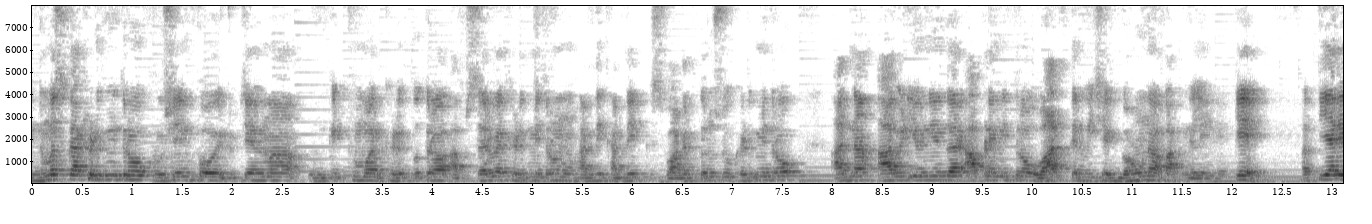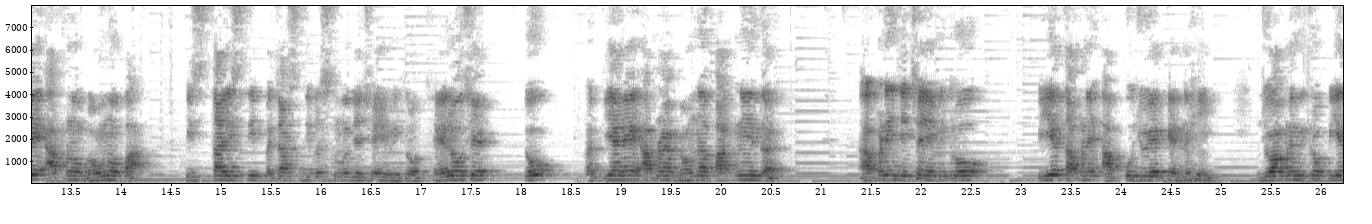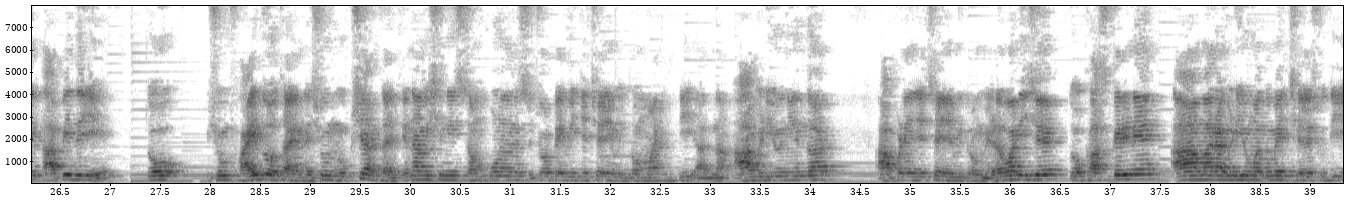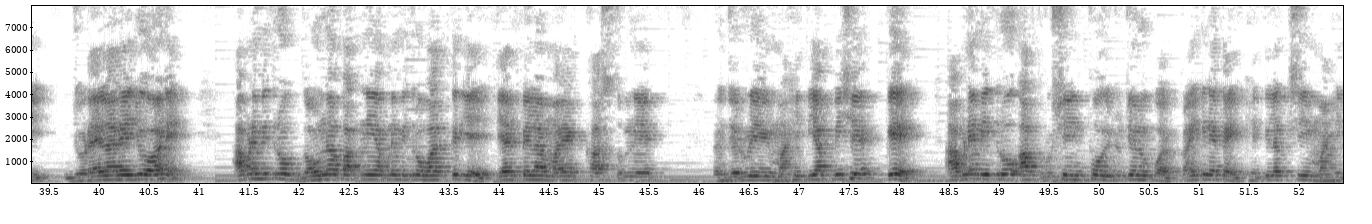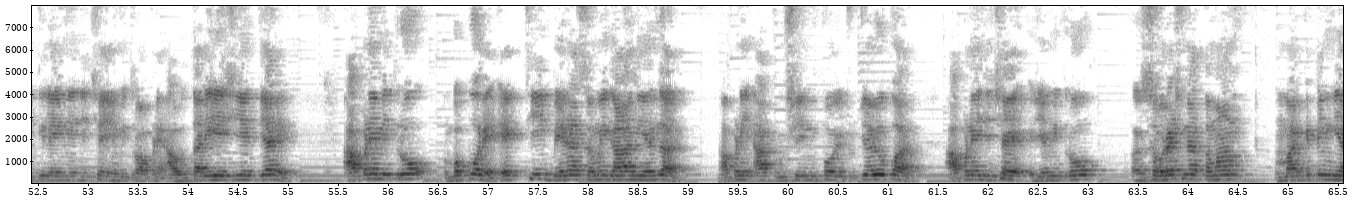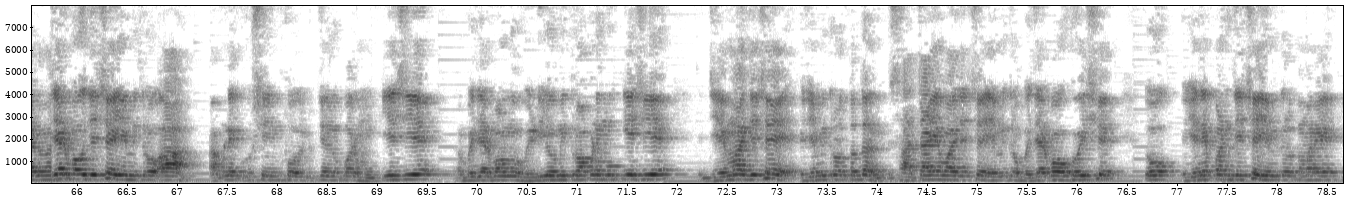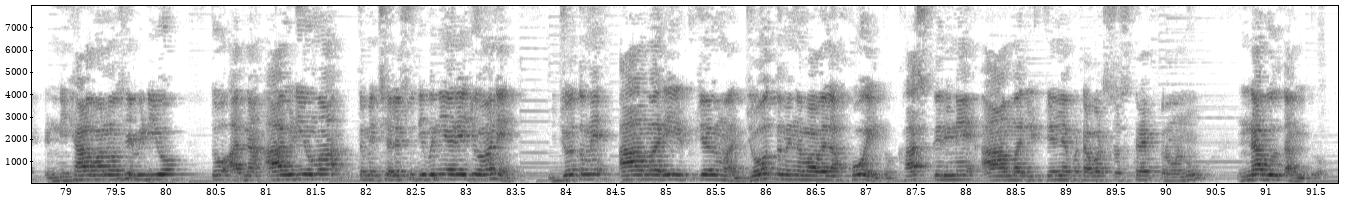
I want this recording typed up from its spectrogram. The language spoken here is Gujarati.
નમસ્કાર ખેડૂત મિત્રો, કૃષિ ઇન્ફો યુટ્યુબ ચેનલમાં હું ઠુમર ખેડૂત પુત્ર, આપ સર્વે ખેડૂત મિત્રોનું હાર્દિક હાર્દિક સ્વાગત કરું છું. ખેડૂત મિત્રો, આજના આ વિડીયોની અંદર આપણે મિત્રો વાત કરવી છે ઘઉંના પાકને લઈને કે અત્યારે આપણો ઘઉંનો પાક પિસ્તાલીસથી પચાસ દિવસનો જે છે એ મિત્રો થયેલો છે. તો અત્યારે આપણા ઘઉંના પાકની અંદર આપણે જે છે એ મિત્રો પિયત આપણે આપવું જોઈએ કે નહીં? જો આપણે મિત્રો પિયત આપી દઈએ, તો શું ફાયદો થાય અને શું નુકસાન થાય તેના વિશેની સંપૂર્ણ અને સચોટ એવી જે છે એ મિત્રો માહિતી આજના આ વિડીયોની અંદર આપણે જે છે એ મિત્રો મેળવવાની છે. તો ખાસ કરીને આ અમારા વિડીયોમાં તમે છેલ્લે સુધી જોડાયેલા રહેજો અને આપણે મિત્રો ઘઉંના પાકની આપણે મિત્રો વાત કરીએ, ત્યાર પહેલા મારે ખાસ તમને જરૂરી એવી માહિતી આપવી છે કે આપણે મિત્રો આ કૃષિ ઇન્ફો યુટ્યુબ ચેનલ ઉપર કંઈક ને કંઈક ખેતીલક્ષી માહિતી લઈને જે છે એ મિત્રો આપણે આવતા રહીએ છીએ. ત્યારે આપણે મિત્રો, બપોરે એક થી બે ના સમયગાળાની અંદર આપણી આ કૃષિ ઇન્ફો યુટ્યુબ ઉપર આપણે જે છે, જે મિત્રો સૌરાષ્ટ્રના તમામ માર્કેટિંગ યાર્ડ બજાર ભાવ જે છે, એ મિત્રો આ આપણે કૃષિ ઇન્ફો ચેનલ ઉપર મૂકીએ છીએ. બજાર ભાવનો વીડિયો મિત્રો આપણે મૂકીએ છીએ. જેમાં જે છે, જે મિત્રો તદ્દન સાચા એવા જે છે, એ મિત્રો બજાર ભાવ હોય છે. તો એને પણ જે છે, એ મિત્રો તમારે નિહાળવાનો છે વીડિયો. તો આજના આ વિડીયોમાં તમે છેલ્લે સુધી બન્યા રહેજો અને જો તમે આ અમારી ચેનલમાં જો તમે નવા આવેલા હોય તો ખાસ કરીને આ અમારી ચેનલને ફટાફટ સબસ્ક્રાઇબ કરવાનું ના ભૂલતા મિત્રો.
